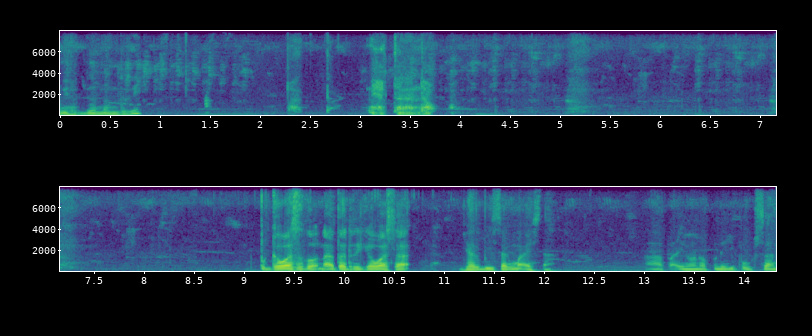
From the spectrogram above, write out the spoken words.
May hagdanan diri. May hagdanan daw. Paggawa sa to, nata diri gawa sa herbisang mais na. Ah, paingon na panigipugsan.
